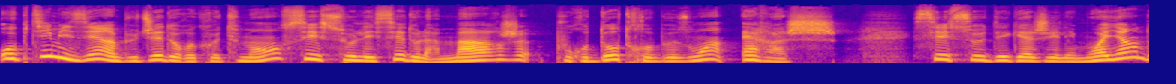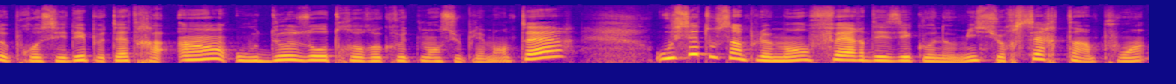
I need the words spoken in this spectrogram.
Optimiser un budget de recrutement, c'est se laisser de la marge pour d'autres besoins RH. C'est se dégager les moyens de procéder peut-être à un ou deux autres recrutements supplémentaires, ou c'est tout simplement faire des économies sur certains points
